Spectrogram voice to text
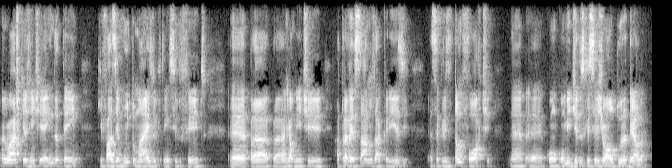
Eu acho que a gente ainda tem que fazer muito mais do que tem sido feito é, para realmente atravessarmos a crise, essa crise tão forte, né, é, com, com medidas que sejam à altura dela.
